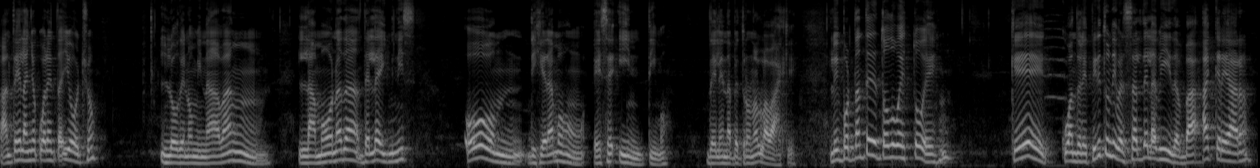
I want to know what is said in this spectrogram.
antes del año 48 lo denominaban la mónada de Leibniz o mm, dijéramos ese íntimo de Elena Petrona Blavatsky. Lo importante de todo esto es que cuando el Espíritu Universal de la vida va a crear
